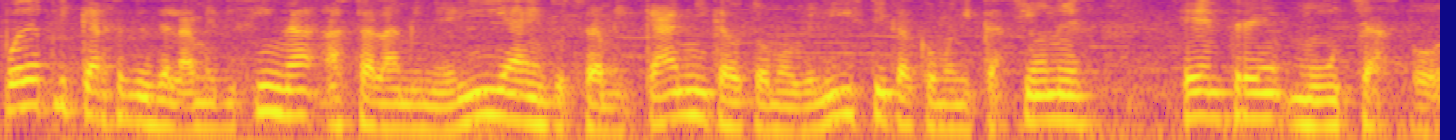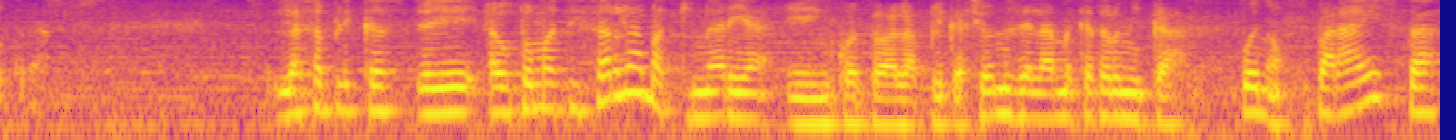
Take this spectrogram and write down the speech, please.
puede aplicarse desde la medicina hasta la minería, industria mecánica, automovilística, comunicaciones, entre muchas otras. Las aplicas eh, automatizar la maquinaria en cuanto a las aplicaciones de la mecatrónica. Bueno, para esta,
